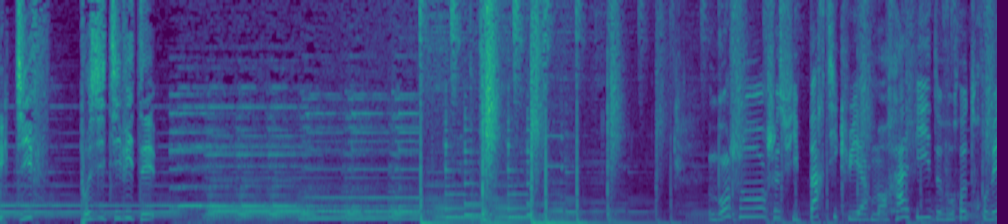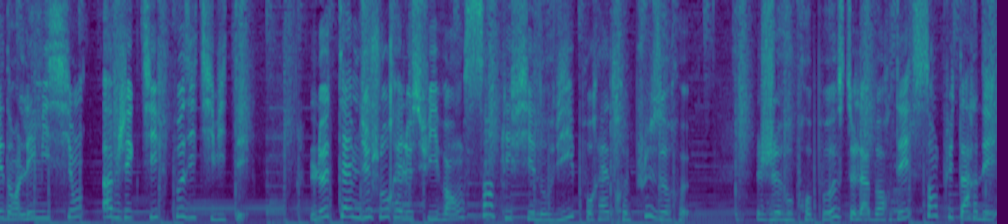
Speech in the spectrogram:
Objectif positivité. Bonjour, je suis particulièrement ravie de vous retrouver dans l'émission Objectif positivité. Le thème du jour est le suivant, simplifier nos vies pour être plus heureux. Je vous propose de l'aborder sans plus tarder.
